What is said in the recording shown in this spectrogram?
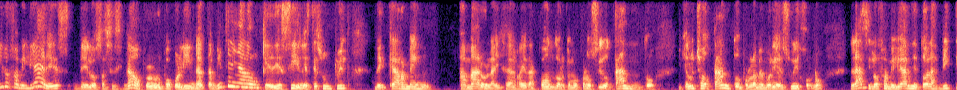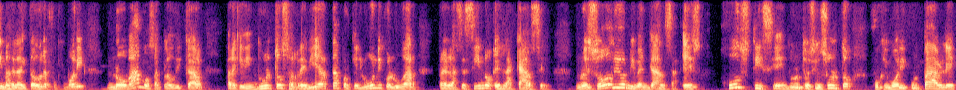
Y los familiares de los asesinados por el grupo Colina también tienen algo que decir. Este es un tuit de Carmen Amaro, la hija de Raida Cóndor, que hemos conocido tanto y que ha luchado tanto por la memoria de su hijo, ¿no? Las y los familiares de todas las víctimas de la dictadura de Fujimori no vamos a claudicar para que el indulto se revierta porque el único lugar para el asesino es la cárcel. No es odio ni venganza, es justicia. Indulto es insulto, Fujimori culpable,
